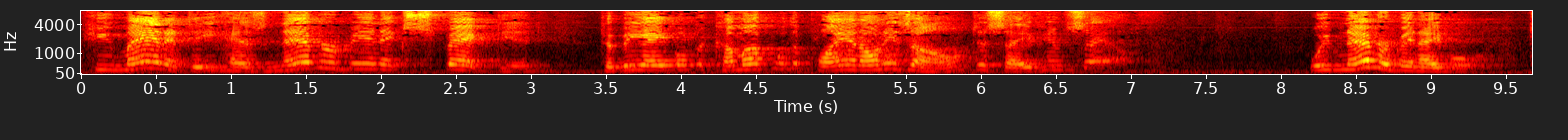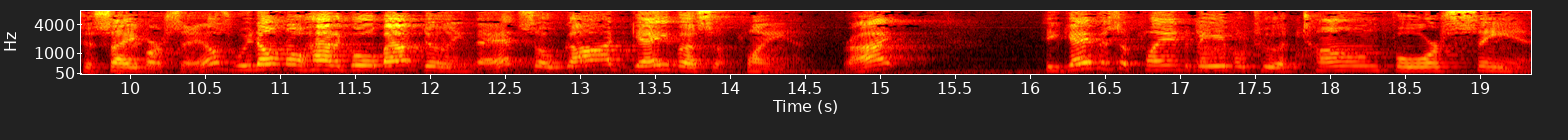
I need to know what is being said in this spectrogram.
humanity has never been expected to be able to come up with a plan on his own to save himself. We've never been able to save ourselves. We don't know how to go about doing that, so God gave us a plan, right? He gave us a plan to be able to atone for sin.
